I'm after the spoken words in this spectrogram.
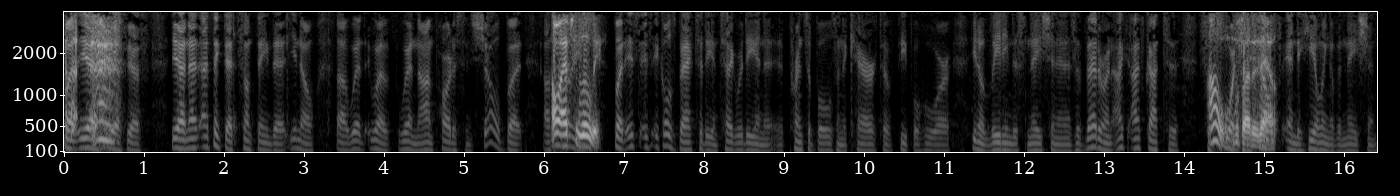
but yes, yes, yes. Yeah, and I, I, think that's something that you know uh, we're, we're, we're a nonpartisan show, but I'll oh, absolutely. You, but it's, it goes back to the integrity and the principles and the character of people who are you know leading this nation. And as a veteran, I, have got to oh, support oh, the health and the healing of the nation.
